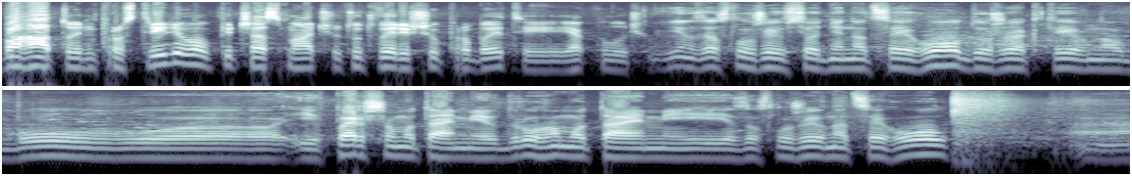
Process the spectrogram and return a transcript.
багато він прострілював під час матчу. Тут вирішив пробити. І як влучив. Він заслужив сьогодні на цей гол, дуже активно був і в першому таймі, і в другому таймі, і заслужив на цей гол. Е,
